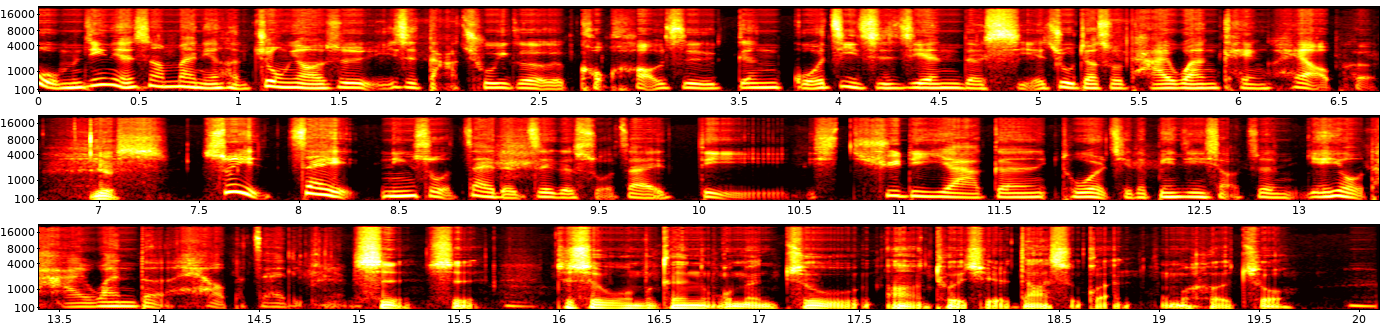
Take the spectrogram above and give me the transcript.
我们今年上半年很重要，是一直打出一个口号，是跟国际之间的协助，叫做台湾 can help。Yes。所以在您所在的这个所在地叙利亚跟土耳其的边境小镇，也有台湾的 help 在里面。是是，就是我们跟我们驻啊土耳其的大使馆我们合作，嗯，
